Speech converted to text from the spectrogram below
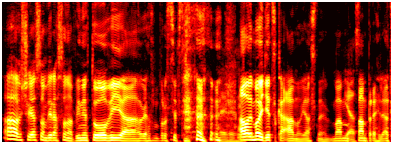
A čo, ja som vyrastol na Vinetuovi a ja som proste... V... Hey, hey. Ale moje decka, áno, jasné, mám, jasné. mám prehľad.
